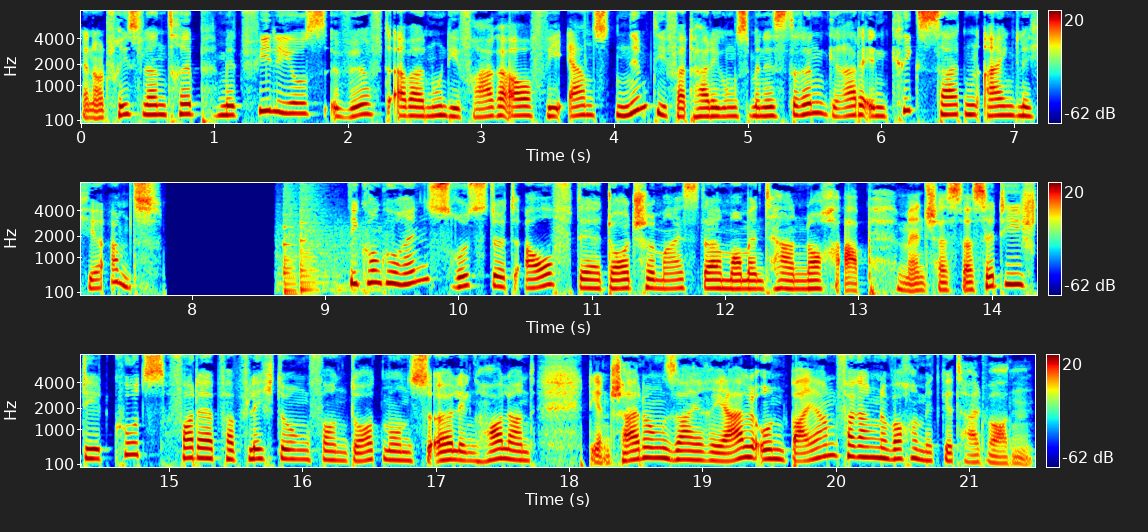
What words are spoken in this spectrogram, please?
Der Nordfriesland-Trip mit Filius wirft aber nun die Frage auf, wie ernst nimmt die Verteidigungsministerin gerade in Kriegszeiten eigentlich ihr Amt? Die Konkurrenz rüstet auf, der deutsche Meister momentan noch ab. Manchester City steht kurz vor der Verpflichtung von Dortmunds Erling Holland. Die Entscheidung sei Real und Bayern vergangene Woche mitgeteilt worden.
